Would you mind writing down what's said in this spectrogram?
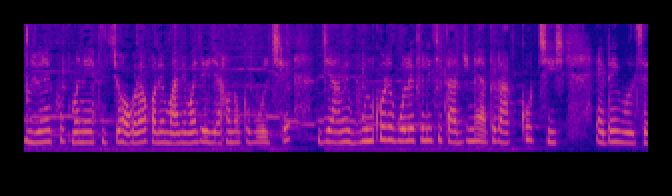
দুজনে খুব মানে ঝগড়া করে মাঝে মাঝে যখন ওকে বলছে যে, আমি ভুল করে বলে ফেলেছি, তার জন্য এত রাগ করছিস? এটাই বলছে।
